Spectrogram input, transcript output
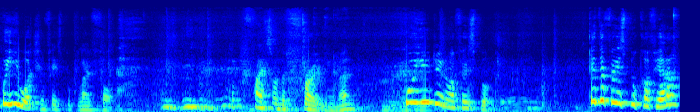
what are you watching Facebook Live for? Find something to throw at you, man. What are you doing on Facebook? Get the Facebook off, Yara.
